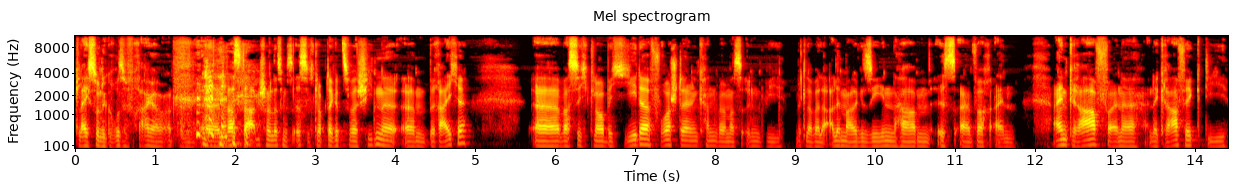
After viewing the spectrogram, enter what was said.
Gleich so eine große Frage am Anfang, äh, was Datenjournalismus ist. Ich glaube, da gibt es verschiedene ähm, Bereiche, äh, was sich, glaube ich, jeder vorstellen kann, weil wir es irgendwie mittlerweile alle mal gesehen haben, ist einfach ein, ein Graph, eine, eine Grafik, die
